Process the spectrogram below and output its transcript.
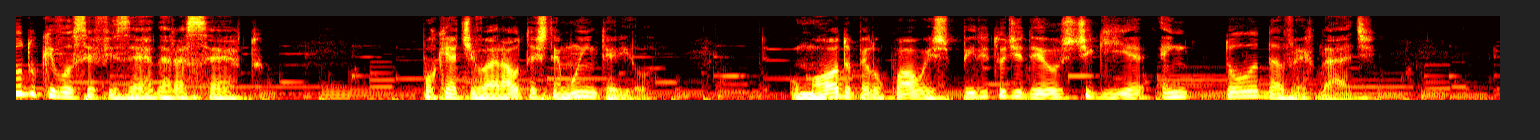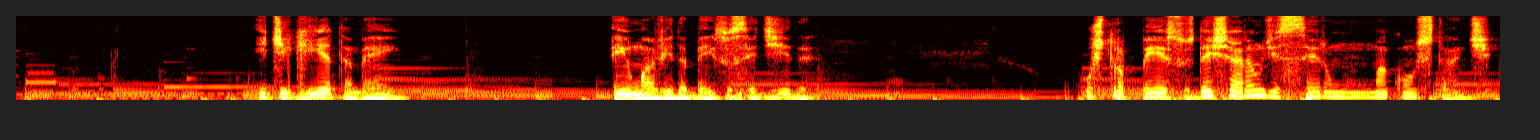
Tudo o que você fizer dará certo, porque ativará o testemunho interior, o modo pelo qual o Espírito de Deus te guia em toda a verdade. E te guia também em uma vida bem-sucedida os tropeços deixarão de ser uma constante.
